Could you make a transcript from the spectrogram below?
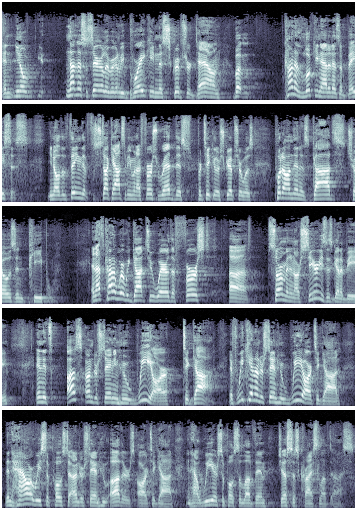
And, you know, not necessarily we're going to be breaking this scripture down, but kind of looking at it as a basis. You know, the thing that stuck out to me when I first read this particular scripture was put on then as God's chosen people. And that's kind of where we got to where the first uh, sermon in our series is going to be. And it's us understanding who we are to God. If we can't understand who we are to God, then how are we supposed to understand who others are to God and how we are supposed to love them just as Christ loved us?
